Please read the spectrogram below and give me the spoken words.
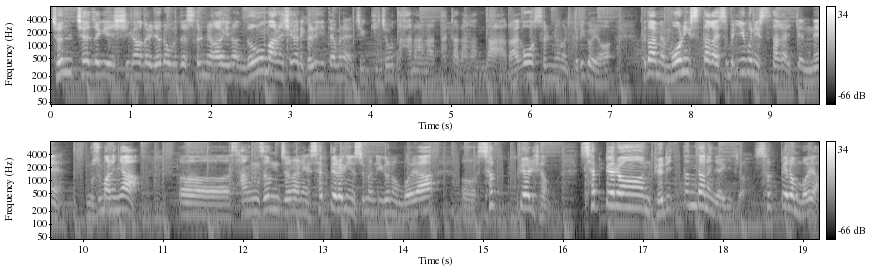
전체적인 시각을 여러분들 설명하기는 너무 많은 시간이 걸리기 때문에 지금 기초부터 하나하나 닦아 나간다라고 설명을 드리고요. 그 다음에 모닝스타가 있으면 이브닝스타가 있겠네. 무슨 말이냐? 어, 상승 전환에 샛별형이 있으면 이거는 뭐야? 어, 석별형. 샛별은 별이 뜬다는 얘기죠. 석별은 뭐야?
